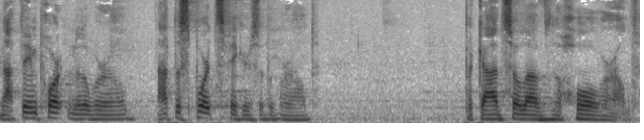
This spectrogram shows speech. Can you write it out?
not the important of the world, not the sports figures of the world. But God so loved the whole world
